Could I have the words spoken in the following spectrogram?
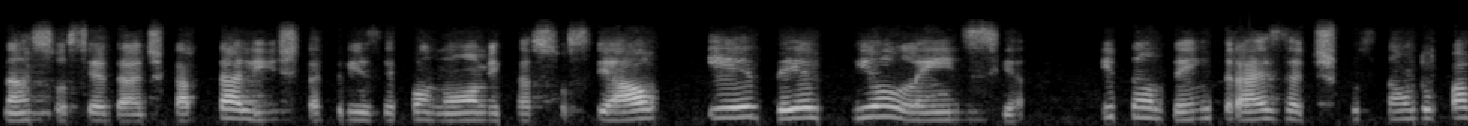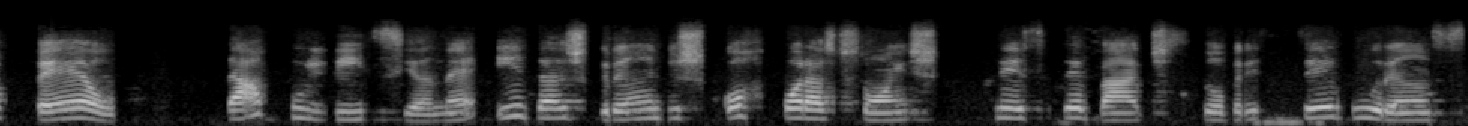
na sociedade capitalista, crise econômica, social e de violência e também traz a discussão do papel da polícia né, e das grandes corporações nesse debate sobre segurança,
